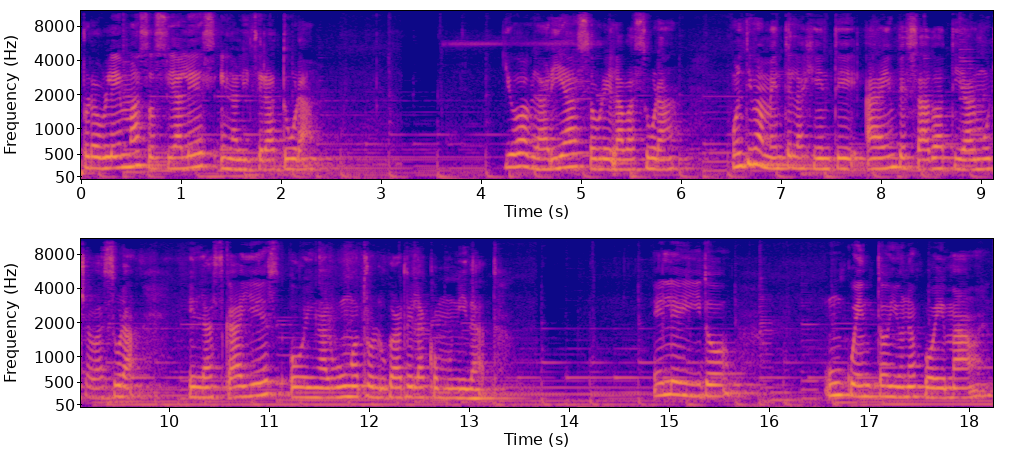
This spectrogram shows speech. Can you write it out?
Problemas sociales en la literatura. Yo hablaría sobre la basura. Últimamente la gente ha empezado a tirar mucha basura en las calles o en algún otro lugar de la comunidad. He leído un cuento y un poema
